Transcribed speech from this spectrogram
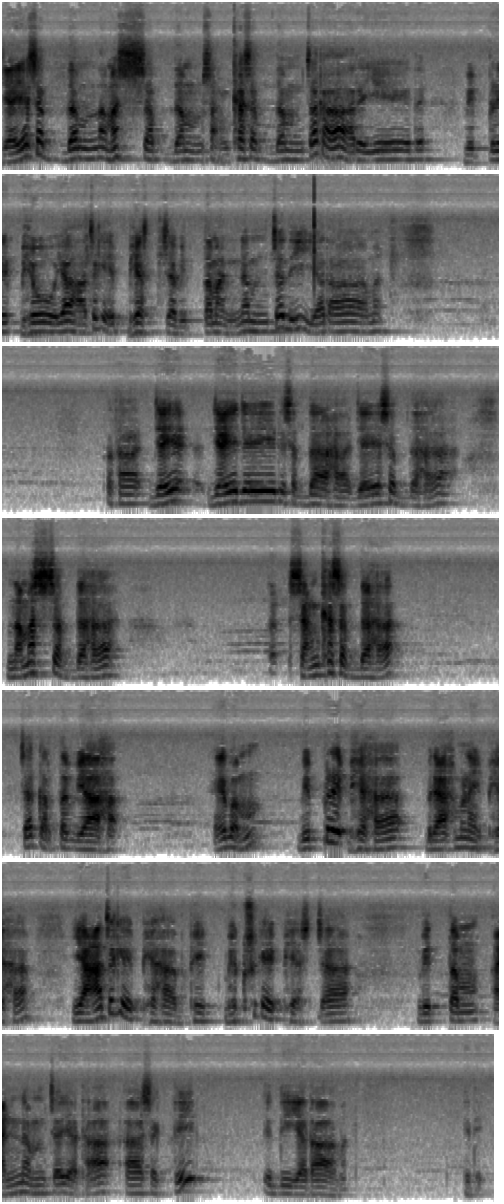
जयशब्दं नमः शब्दं शङ्खशब्दं च कारयेत्। विप्रेभ्यो याचकेभ्यश्च वित्तमन्नं च दीयताम्। तथा जय जय जय इति शब्दाः जयशब्दः नमः शब्दः शङ्खशब्दः च कर्तव्याः। एवं विप्रेभ्यः ब्राह्मणेभ्यः याचकेभ्यः भिक्षुकेभ्यश्च वित्तम् अन्नं च यथा आसक्ति दीयताम् इति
